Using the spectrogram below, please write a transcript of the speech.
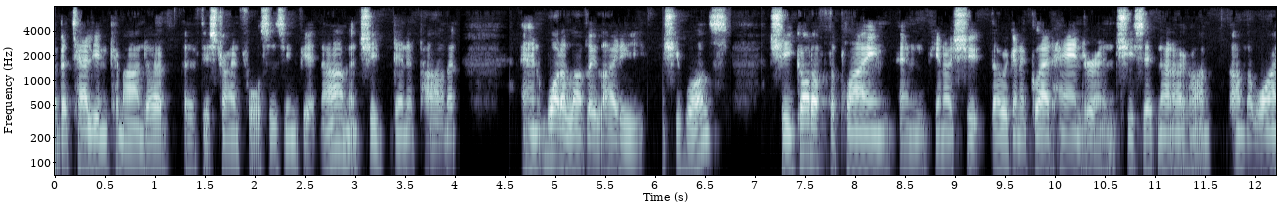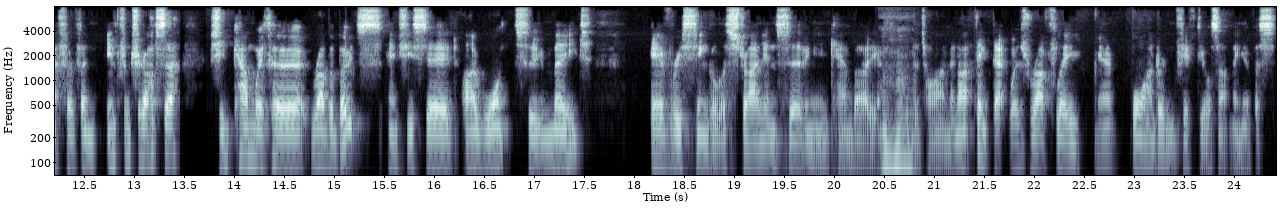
a battalion commander of the Australian forces in Vietnam, and she'd been in Parliament. And what a lovely lady she was. She got off the plane and, you know, she they were going to glad hand her and she said, No, no, I'm, I'm the wife of an infantry officer. She'd come with her rubber boots and she said, I want to meet every single Australian serving in Cambodia mm-hmm. at the time. And I think that was roughly you know, 450 or something of us.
